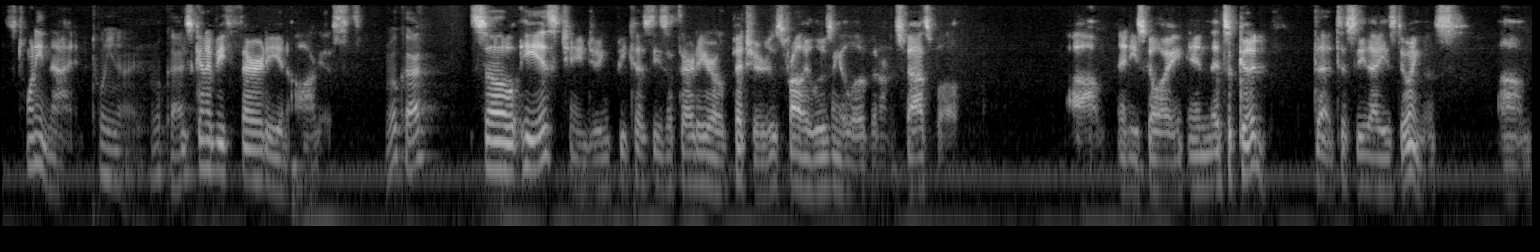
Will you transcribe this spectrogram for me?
He's 29. 29. Okay. He's going to be 30 in August. Okay. So he is changing because he's a 30 year old pitcher who's probably losing a little bit on his fastball. Um, and he's going, and it's good that to see that he's doing this. Um,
